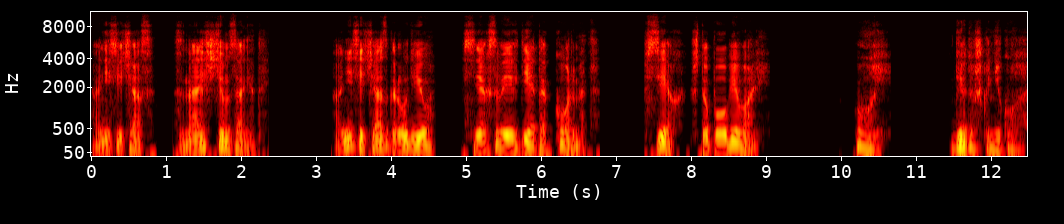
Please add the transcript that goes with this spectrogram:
Они сейчас знаешь, чем заняты? Они сейчас грудью всех своих деток кормят. Всех, что поубивали. Ой, дедушка Никола,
